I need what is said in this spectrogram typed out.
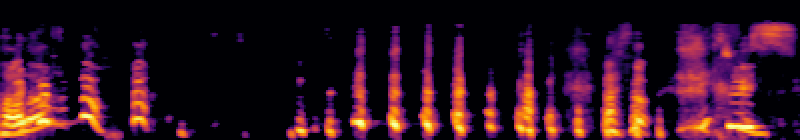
Hallo? also, finde,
